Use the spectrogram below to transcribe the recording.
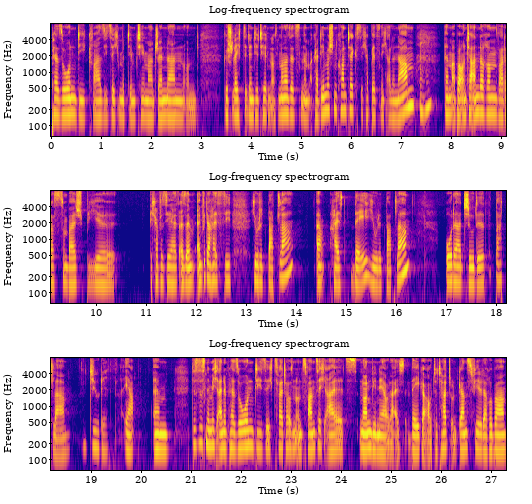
Personen, die quasi sich mit dem Thema Gendern und Geschlechtsidentitäten auseinandersetzen im akademischen Kontext. Ich habe jetzt nicht alle Namen, ähm, aber unter anderem war das zum Beispiel, ich hoffe, sie heißt, also entweder heißt sie Judith Butler, äh, heißt they Judith Butler oder Judith Butler. Judith. Ja, ähm, das ist nämlich eine Person, die sich 2020 als non-binär oder als they geoutet hat und ganz viel darüber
